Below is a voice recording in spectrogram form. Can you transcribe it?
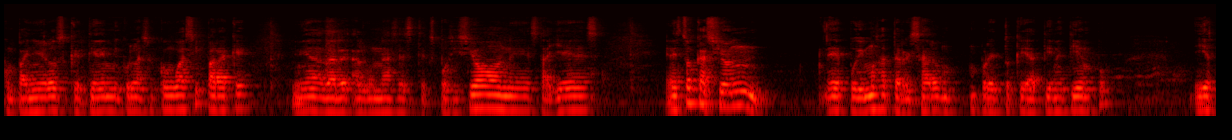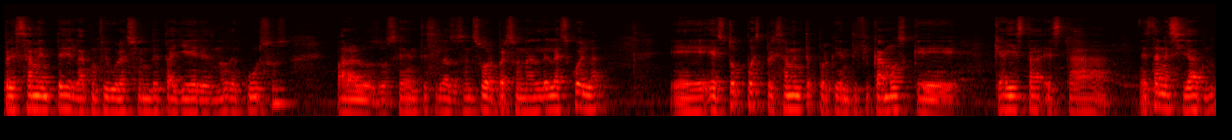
compañeros que tienen vinculación con WASI para que vinieran a dar algunas este, exposiciones, talleres. En esta ocasión eh, pudimos aterrizar un, proyecto que ya tiene tiempo y es precisamente la configuración de talleres, ¿no? de cursos para los docentes y las docentes o el personal de la escuela eh, esto pues precisamente porque identificamos que, que hay esta, esta, esta necesidad. ¿no?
